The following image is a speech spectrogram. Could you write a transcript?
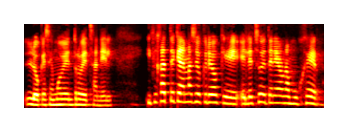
lo que se mueve dentro de Chanel. Y fíjate que además yo creo que el hecho de tener a una mujer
